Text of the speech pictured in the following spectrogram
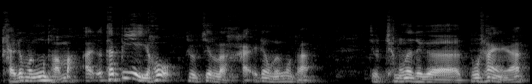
海政文工团吧。哎，他毕业以后就进了海政文工团，就成了这个独唱演员，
